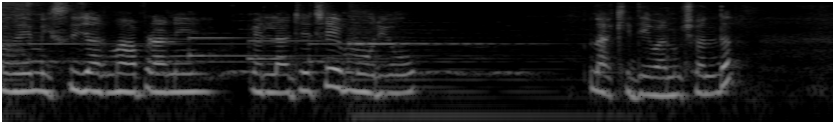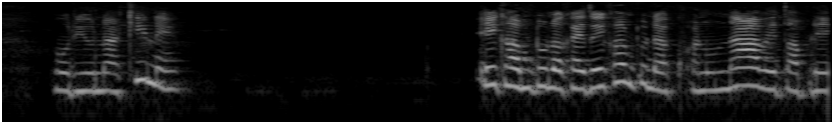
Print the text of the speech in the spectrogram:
હવે મિક્સી જારમાં આપણાને પહેલાં જે છે મોરિયું નાખી દેવાનું છે અંદર. મોરિયું નાખીને એક આમટું નખાય તો એક આમટું નાખવાનું. ના આવે તો આપણે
